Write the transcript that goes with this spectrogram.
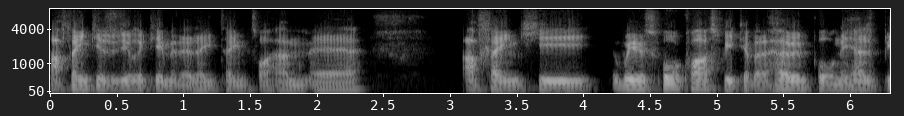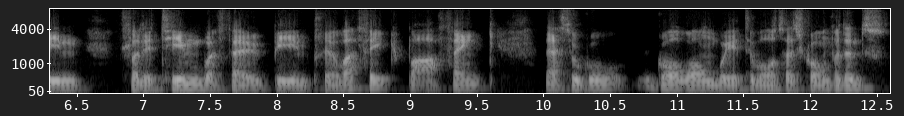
I think it's really came at the right time for him. Uh, I think he we spoke last week about how important he has been for the team without being prolific, but I think this will go go a long way towards his confidence.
